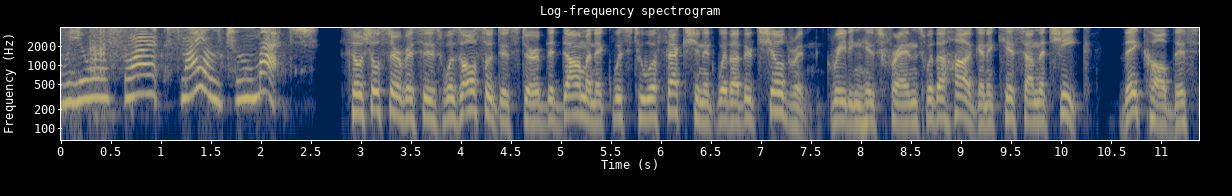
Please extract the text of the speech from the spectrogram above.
you will smi- smile too much. Social Services was also disturbed that Dominic was too affectionate with other children, greeting his friends with a hug and a kiss on the cheek. They called this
